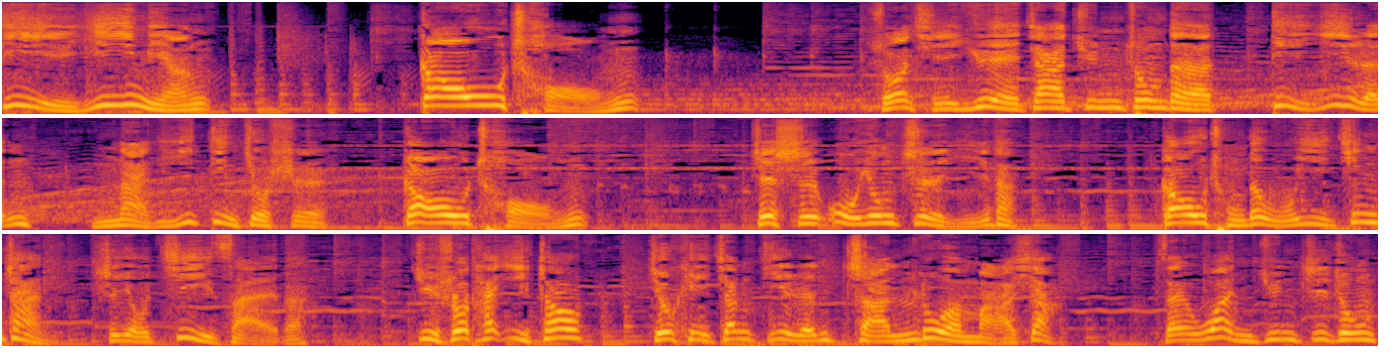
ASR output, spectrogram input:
第一名，高宠。说起岳家军中的第一人，那一定就是高宠，这是毋庸置疑的。高宠的武艺精湛是有记载的，据说他一招就可以将敌人斩落马下，在万军之中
